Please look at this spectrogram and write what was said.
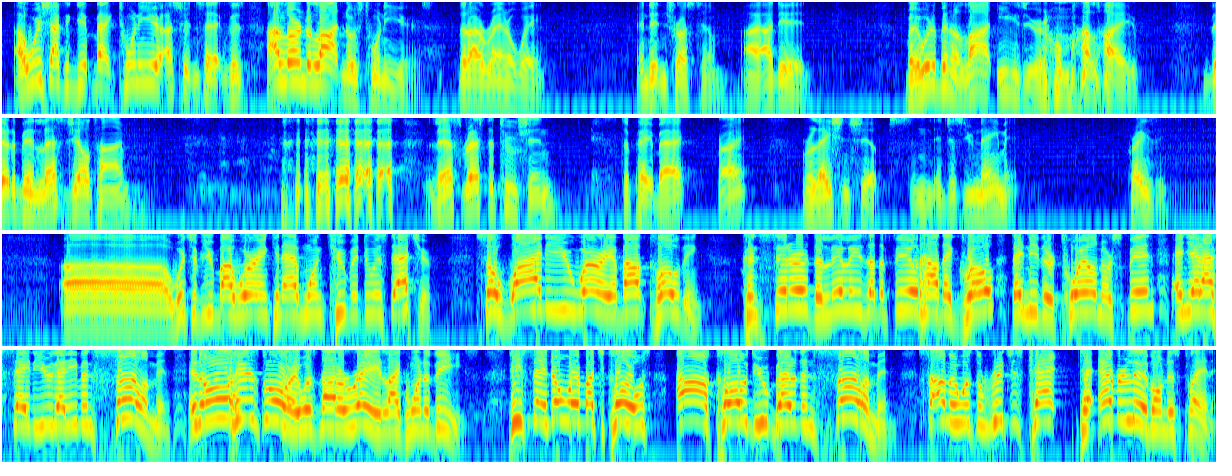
I wish I could get back 20 years. I shouldn't say that because I learned a lot in those 20 years that I ran away and didn't trust him. I, I did. But it would have been a lot easier on my life. There'd have been less jail time, less restitution to pay back, right? Relationships, and it just you name it. Crazy. Uh, which of you by worrying can add one cubit to his stature? So why do you worry about clothing? Consider the lilies of the field, how they grow. They neither toil nor spin. And yet I say to you that even Solomon, in all his glory, was not arrayed like one of these. He's saying, Don't worry about your clothes. I'll clothe you better than Solomon. Solomon was the richest cat to ever live on this planet.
